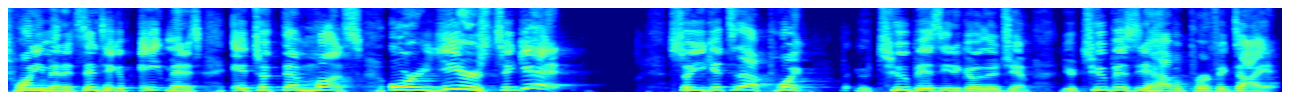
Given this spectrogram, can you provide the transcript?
20 minutes, didn't take them eight minutes. It took them months or years to get. So you get to that point, but you're too busy to go to the gym. You're too busy to have a perfect diet.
